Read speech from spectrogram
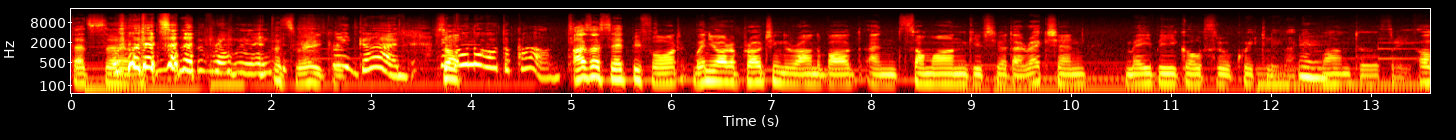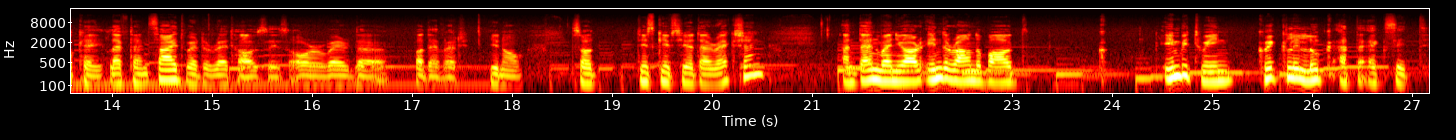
that's uh, that's an improvement. that's very good. My. God, So- I don't know how to count. As I said before, when you are approaching the roundabout and someone gives you a direction, maybe go through quickly, like Mm. one, two, three. Okay, left hand side where the red house is, or where the whatever, you know. So this gives you a direction, and then when you are in the roundabout, in between, quickly look at the exit.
